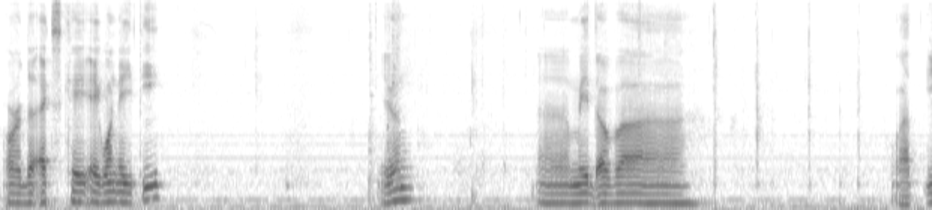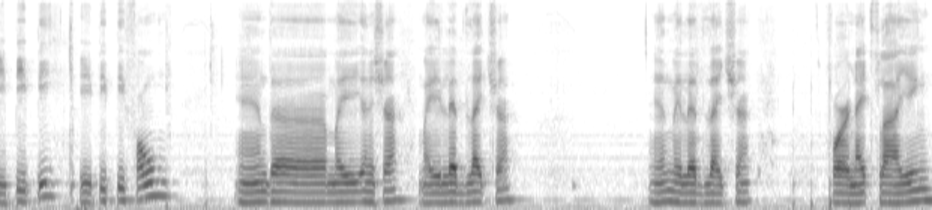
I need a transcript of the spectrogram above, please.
or the XK-A180. Yun. Uh, made of uh, what EPP EPP foam and uh, may ano siya? May LED light siya. Ayan may LED light siya for night flying.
